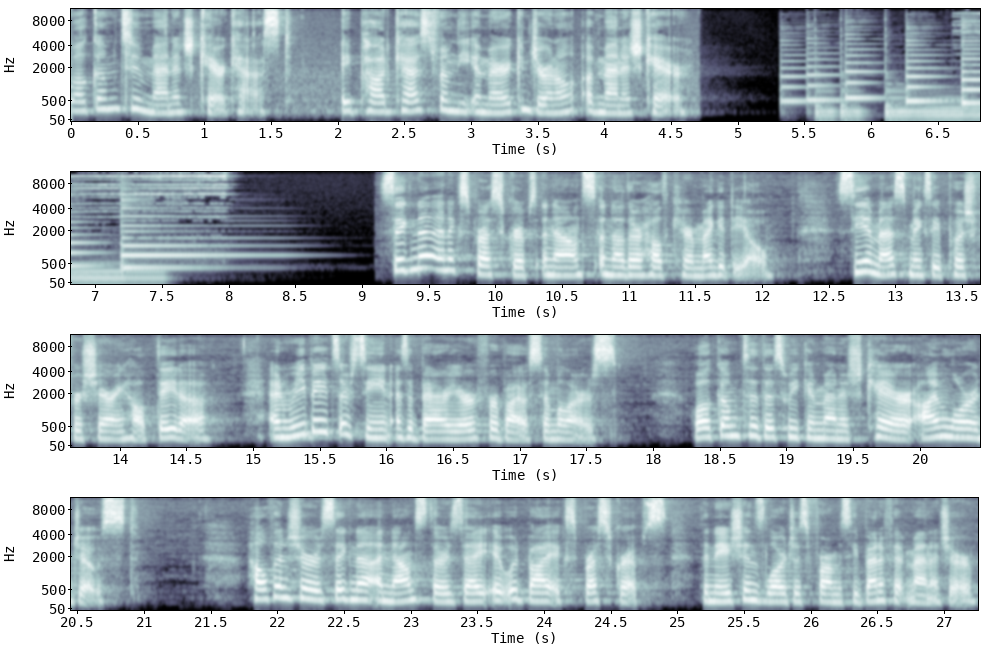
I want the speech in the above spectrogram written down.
Welcome to Managed Carecast, a podcast from the American Journal of Managed Care. Cigna and Express Scripts announce another healthcare megadeal. CMS makes a push for sharing health data, and rebates are seen as a barrier for biosimilars. Welcome to This Week in Managed Care. I'm Laura Joszt. Health insurer Cigna announced Thursday it would buy Express Scripts, the nation's largest pharmacy benefit manager,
